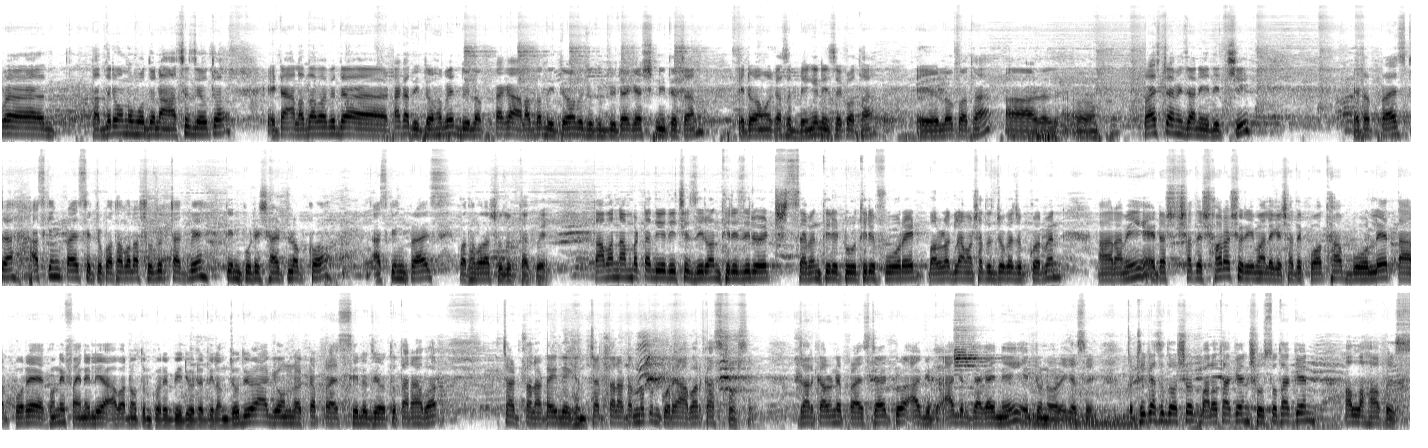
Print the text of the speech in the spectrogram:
তাদের অনুমোদন আছে যেহেতু এটা আলাদাভাবে টাকা দিতে হবে, দুই লক্ষ টাকা আলাদা দিতে হবে যদি দুইটা গ্যাস নিতে চান। এটাও আমার কাছে ভেঙে নিয়েছে কথা এই হলো কথা। আর প্রাইসটা আমি জানিয়ে দিচ্ছি। এটার প্রাইসটা আস্কিং প্রাইস একটু কথা বলার সুযোগ থাকবে। তিন কোটি ষাট লক্ষ আস্কিং প্রাইস কথা বলার সুযোগ থাকবে। তো আমার নাম্বারটা দিয়ে দিচ্ছি zero one three zero eight seven three two three four eight ভালো লাগলে আমার সাথে যোগাযোগ করবেন। আর আমি এটার সাথে সরাসরি মালিকের সাথে কথা বলে তারপরে এখনই ফাইনালি আবার নতুন করে ভিডিওটা দিলাম। যদিও আগে অন্য একটা প্রাইস ছিল, যেহেতু তারা আবার চারতলাটাই দেখেন, চারতলাটা নতুন করে আবার কাজ করছে। যার কারণে প্রাইসটা একটু আগের আগের জায়গায় নেই, একটু নড়ে গেছে। তো ঠিক আছে দর্শক, ভালো থাকেন, সুস্থ থাকেন। আল্লাহ হাফেজ।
